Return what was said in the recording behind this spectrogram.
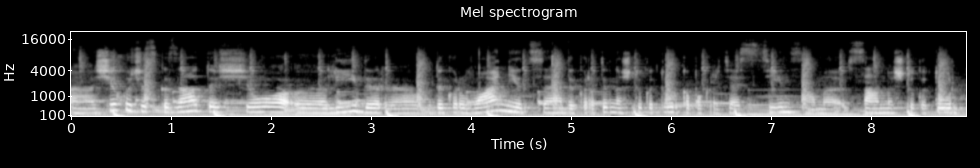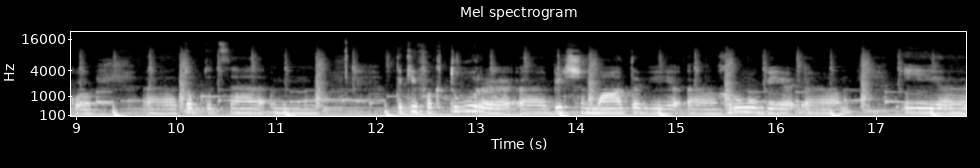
Е, Ще хочу сказати, що е, лідер е, в декоруванні це декоративна штукатурка покриття стін, саме, саме штукатуркою. Тобто це такі фактури більше матові, грубі. І е,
